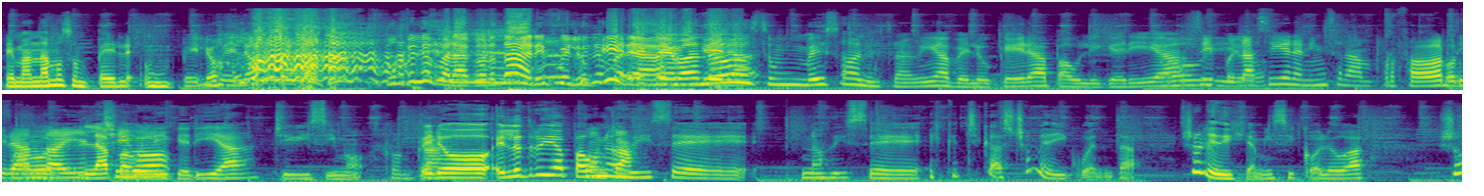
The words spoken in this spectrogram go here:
Le mandamos un, pele- un pelo. un pelo para cortar, es peluquera. Le mandamos un beso a nuestra amiga peluquera, Pauliquería. Obvio. Sí, pues la siguen en Instagram, por favor, por tirando favor, ahí el la chivo. pauliquería, chivísimo. Pero el otro día Pau nos dice, nos dice, es que chicas, yo me di cuenta. Yo le dije a mi psicóloga, yo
